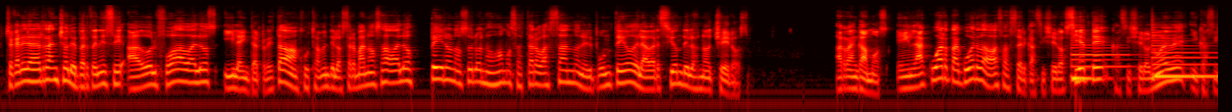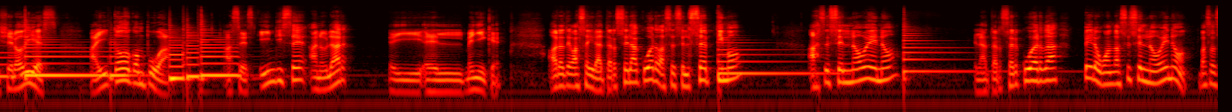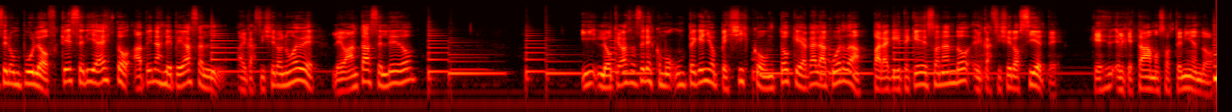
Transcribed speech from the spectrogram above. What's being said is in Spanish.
Chacarera del Rancho le pertenece a Adolfo Ábalos y la interpretaban justamente los hermanos Ábalos, pero nosotros nos vamos a estar basando en el punteo de la versión de los Nocheros. Arrancamos. En la cuarta cuerda vas a hacer casillero 7, casillero 9 y casillero 10. Ahí todo con púa. Haces índice, anular y el meñique. Ahora te vas a ir a tercera cuerda, haces el séptimo, haces el noveno en la tercera cuerda, pero cuando haces el noveno vas a hacer un pull off. ¿Qué sería esto? Apenas le pegás al, casillero 9, levantás el dedo y lo que vas a hacer es como un pequeño pellizco, un toque acá a la cuerda para que te quede sonando el casillero 7, que es el que estábamos sosteniendo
